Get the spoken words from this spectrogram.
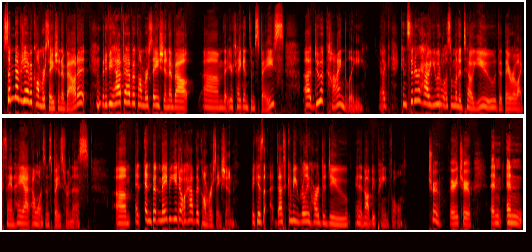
Sometimes you have a conversation about it, but if you have to have a conversation about um, that you're taking some space, uh, do it kindly. Like consider how you would want someone to tell you that they were like saying, "Hey, I, I want some space from this," um, and and but maybe you don't have the conversation because th- that can be really hard to do and it not be painful. True, very true, and and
